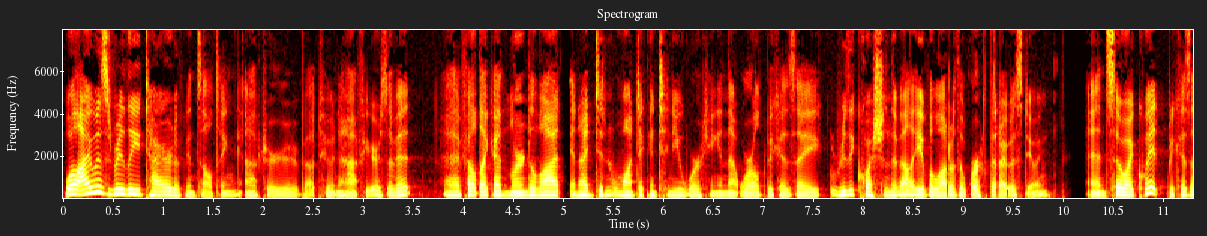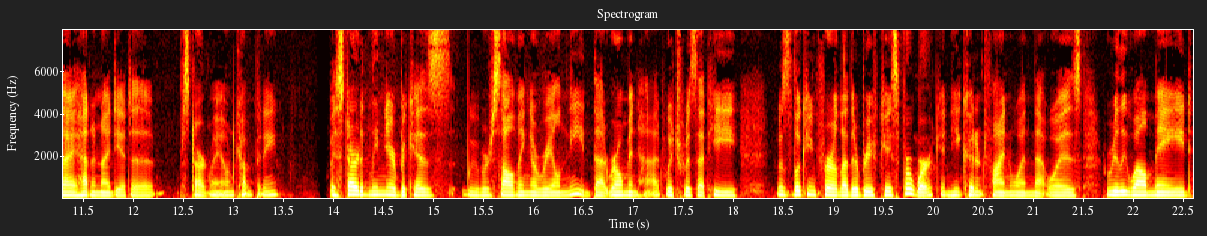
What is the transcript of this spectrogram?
Well, I was really tired of consulting after about two and a half years of it. I felt like I'd learned a lot and I didn't want to continue working in that world because I really questioned the value of a lot of the work that I was doing. And so I quit because I had an idea to start my own company. I started Linjer because we were solving a real need that Roman had, which was that he was looking for a leather briefcase for work and he couldn't find one that was really well made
